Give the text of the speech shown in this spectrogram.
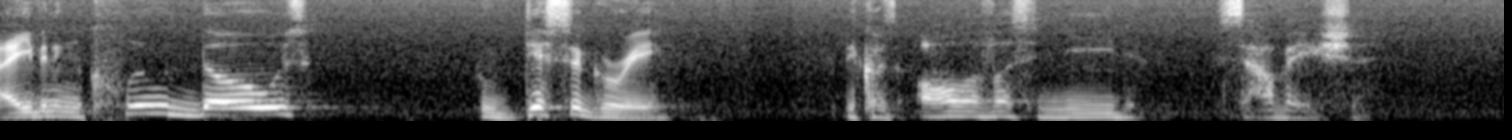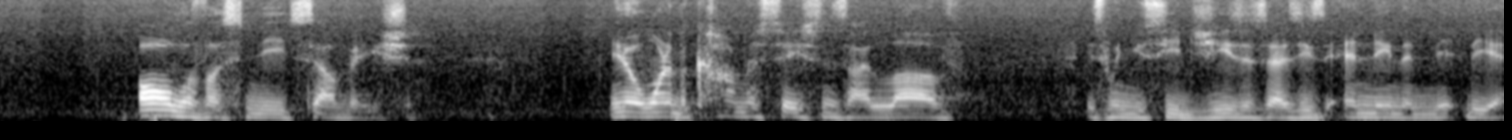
I even include those who disagree because all of us need salvation. All of us need salvation. You know, one of the conversations I love is when you see Jesus as he's ending the, the uh,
